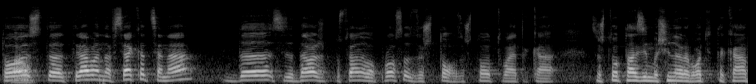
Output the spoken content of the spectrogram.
Тоест, а, трябва на всяка цена да си задаваш постоянно въпроса защо, защо това е така, защо тази машина работи така,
